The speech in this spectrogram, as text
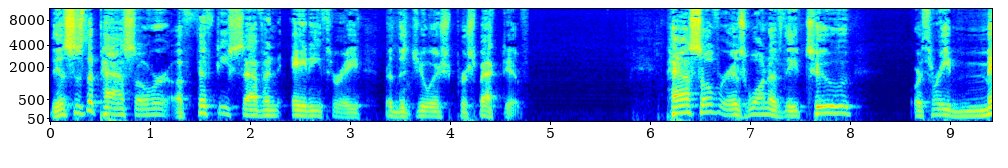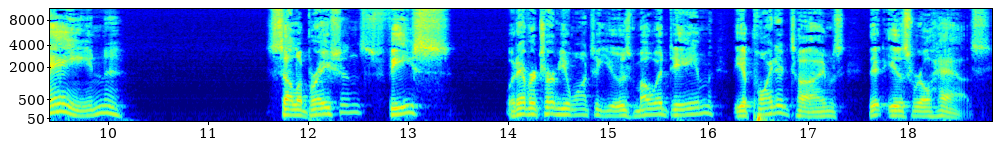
this is the Passover of 5783 from the Jewish perspective. Passover is one of the two or three main celebrations, feasts, whatever term you want to use, Moedim, the appointed times that Israel has.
